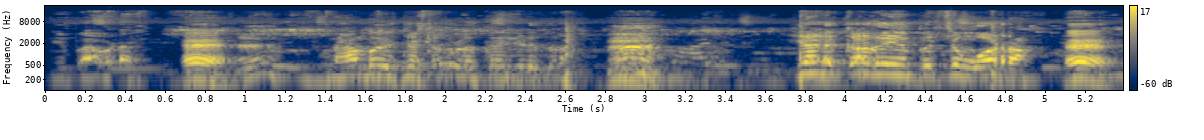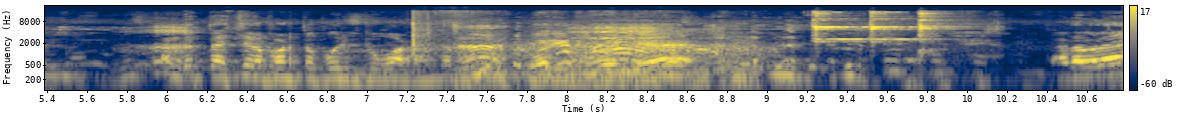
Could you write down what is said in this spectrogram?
நீ ஆ, நாம திட்டக்குள்ள கறி எடுக்கிறோம் எனக்காக என் பெருசன் ஓடுறான். அந்த தச்சனை படத்தை பொறிக்கிட்டு ஓடுறான். கடவுளை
